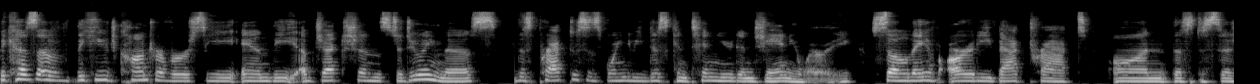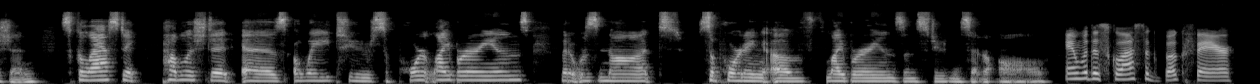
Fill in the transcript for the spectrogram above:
because of the huge controversy and the objections to doing this, this practice is going to be discontinued in January. So they have already backtracked on this decision. Scholastic published it as a way to support librarians, but it was not supporting of librarians and students at all. And with the Scholastic Book Fair,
